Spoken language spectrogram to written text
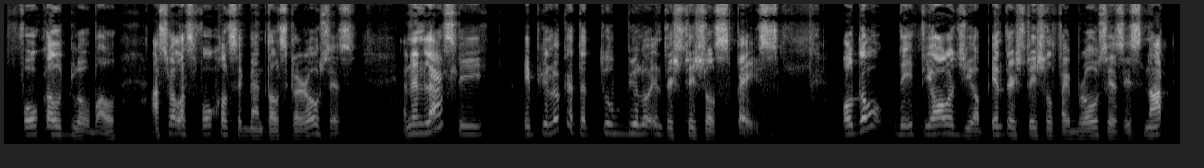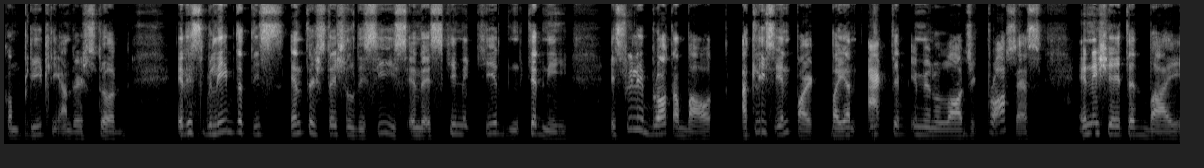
focal global as well as focal segmental sclerosis. And then lastly, if you look at the tubulo-interstitial space, although the etiology of interstitial fibrosis is not completely understood, it is believed that this interstitial disease in the ischemic kidney is really brought about, at least in part, by an active immunologic process initiated by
